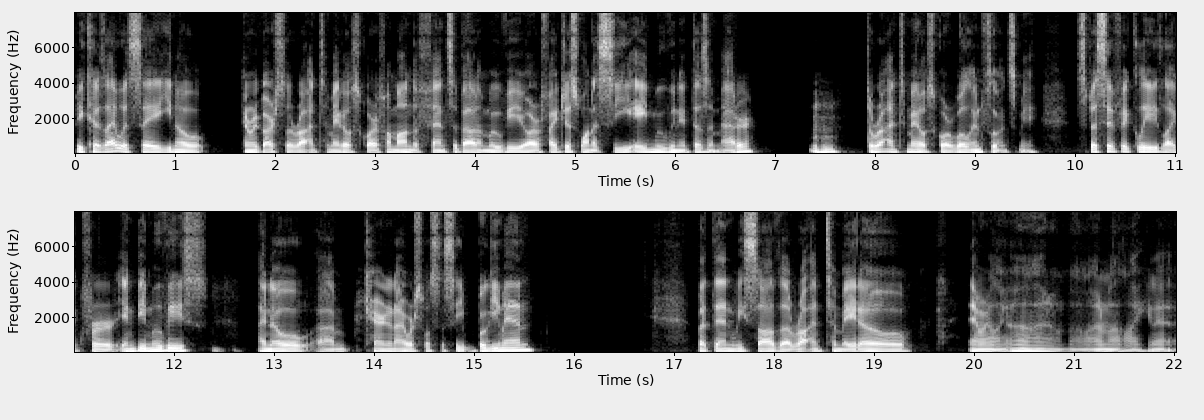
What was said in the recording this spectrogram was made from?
because I would say you know in regards to the Rotten Tomato score, if I'm on the fence about a movie or if I just want to see a movie and it doesn't matter, hmm the Rotten Tomato score will influence me. Specifically, like for indie movies, I know um, Karen and I were supposed to see Boogeyman, but then we saw the Rotten Tomato, and we're like, oh, I don't know, I'm not liking it.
